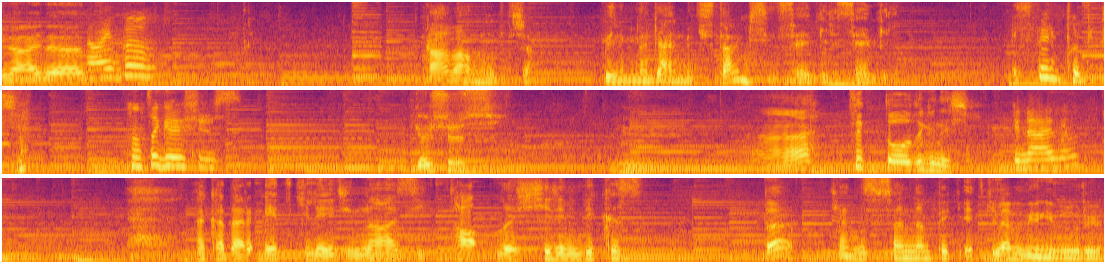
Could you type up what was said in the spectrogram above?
Günaydın. Günaydın. Kahve almaya gideceğim. Benimle gelmek ister misin sevgili sevgilim? İsterim tabii ki. Sınıfta görüşürüz. Görüşürüz. Ha, tık doğdu güneşim. Günaydın. Ne kadar etkileyici, nazik, tatlı, şirin bir kız. Da kendisi senden pek etkilenmiyor gibi duruyor.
